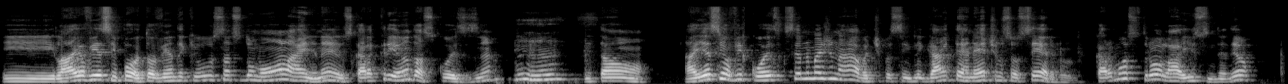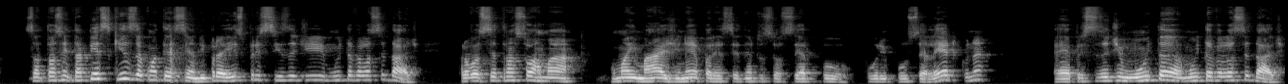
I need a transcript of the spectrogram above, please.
E lá eu vi assim, pô, eu tô vendo aqui o Santos Dumont online, né? Os caras criando as coisas, né? Uhum. Então, aí assim, eu vi coisas que você não imaginava, tipo assim, ligar a internet no seu cérebro. O cara mostrou lá isso, entendeu? Então, assim, tá pesquisa acontecendo, e para isso precisa de muita velocidade. Para você transformar uma imagem, né, aparecer dentro do seu cérebro por, por impulso elétrico, né? É, precisa de muita, muita velocidade.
